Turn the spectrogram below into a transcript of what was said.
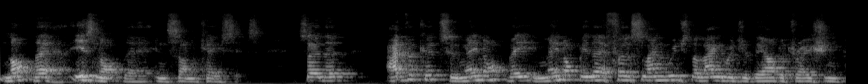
not there, is not there in some cases. So that advocates who may not be, it may not be their first language, the language of the arbitration,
